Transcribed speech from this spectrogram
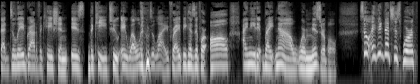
that delayed gratification is the key to a well-lived life, right? Because if we're all, I need it right now, we're miserable. So I think that's just worth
